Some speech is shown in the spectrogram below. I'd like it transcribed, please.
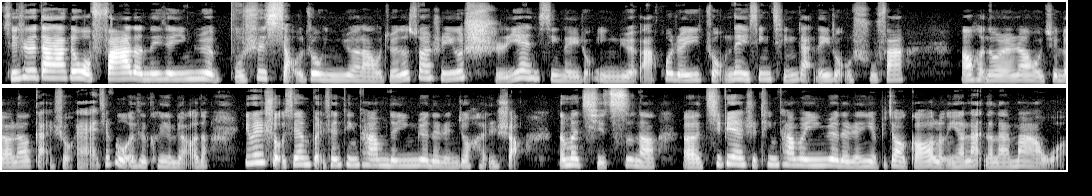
其实大家给我发的那些音乐不是小众音乐啦，我觉得算是一个实验性的一种音乐吧，或者一种内心情感的一种抒发。然后很多人让我去聊聊感受，哎，这个我是可以聊的，因为首先本身听他们的音乐的人就很少，那么其次呢，呃，即便是听他们音乐的人也比较高冷，也懒得来骂我，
